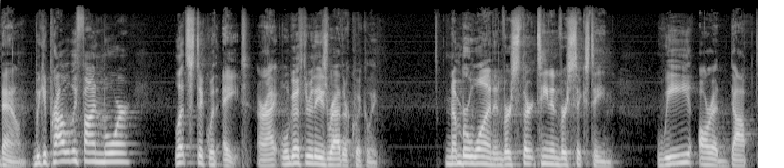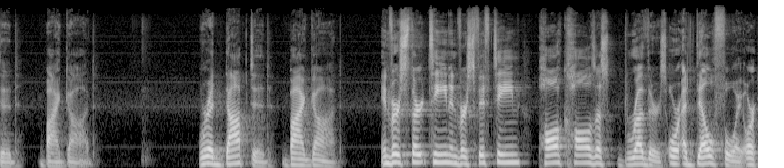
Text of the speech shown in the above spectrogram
down. We could probably find more. Let's stick with eight, all right? We'll go through these rather quickly. Number one, in verse 13 and verse 16, we are adopted by God. We're adopted by God. In verse 13 and verse 15, Paul calls us brothers or adelphoi or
